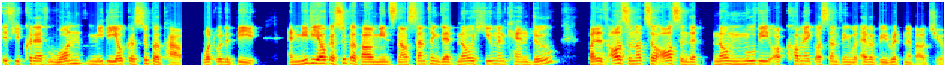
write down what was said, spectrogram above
if you could have one mediocre superpower, what would it be? And mediocre superpower means now something that no human can do, but it's also not so awesome that no movie or comic or something will ever be written about you.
